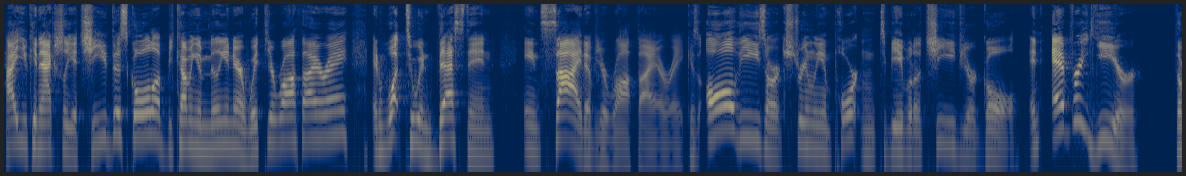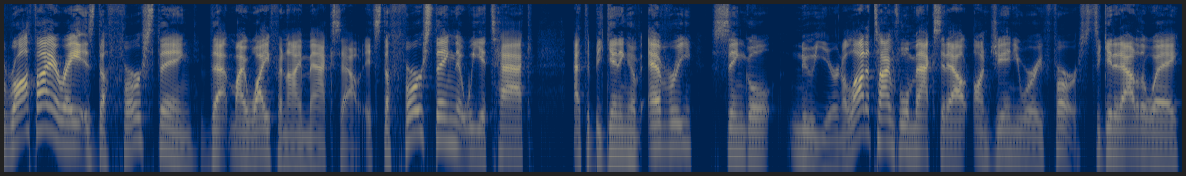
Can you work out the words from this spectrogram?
How you can actually achieve this goal of becoming a millionaire with your Roth IRA, and what to invest in inside of your Roth IRA. Because all these are extremely important to be able to achieve your goal. And every year, the Roth IRA is the first thing that my wife and I max out. It's the first thing that we attack at the beginning of every single new year. And a lot of times we'll max it out on January 1st to get it out of the way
